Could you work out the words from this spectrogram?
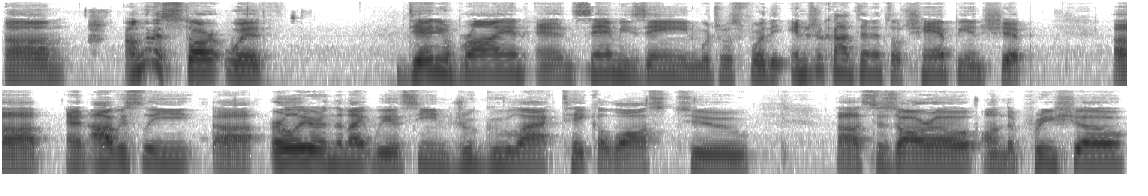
um, I'm gonna start with Daniel Bryan and Sami Zayn, which was for the Intercontinental Championship. Uh, and obviously, uh, earlier in the night, we had seen Drew Gulak take a loss to uh, Cesaro on the pre-show.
